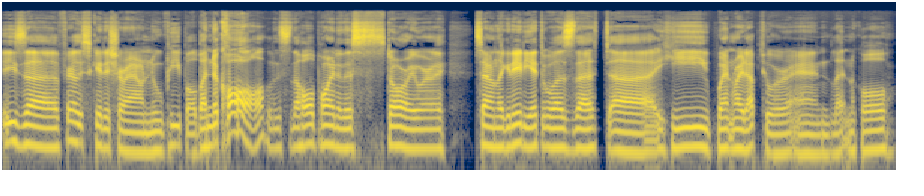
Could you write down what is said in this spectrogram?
he's uh fairly skittish around new people. But Nicole, this is the whole point of this story where I sound like an idiot was that uh he went right up to her and let Nicole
